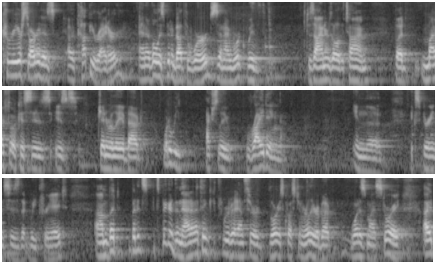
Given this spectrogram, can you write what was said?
career started as a copywriter, and I've always been about the words, and I work with designers all the time, but my focus is, is generally about what are we actually writing in the experiences that we create. Um, but but it's, it's bigger than that, and I think if we were to answer Laurie's question earlier about what is my story, I,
